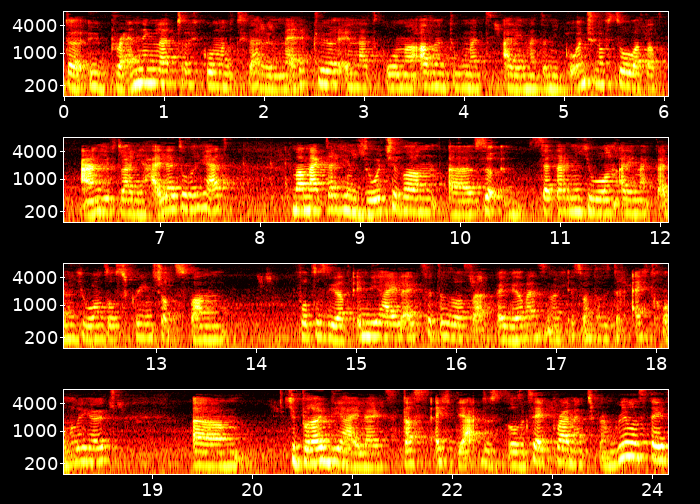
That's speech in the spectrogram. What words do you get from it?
de, je branding laat terugkomen, dat je daar je merkkleuren in laat komen. Af en toe met, alleen met een icoontje of zo, wat dat aangeeft waar die highlight over gaat. Maar maak daar geen zootje van. Zo, zet daar niet gewoon, maak daar niet gewoon zo screenshots van foto's die dat in die highlight zitten, zoals dat bij veel mensen nog is, want dat ziet er echt rommelig uit. Um, gebruik die highlights. Dat is echt, ja, dus zoals ik zei, prime Instagram real estate.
